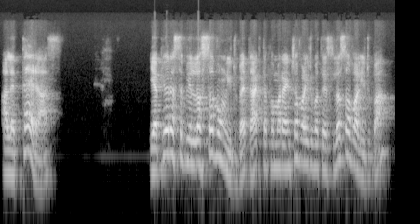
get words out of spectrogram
Ale teraz ja biorę sobie losową liczbę, tak? Ta pomarańczowa liczba to jest losowa liczba,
